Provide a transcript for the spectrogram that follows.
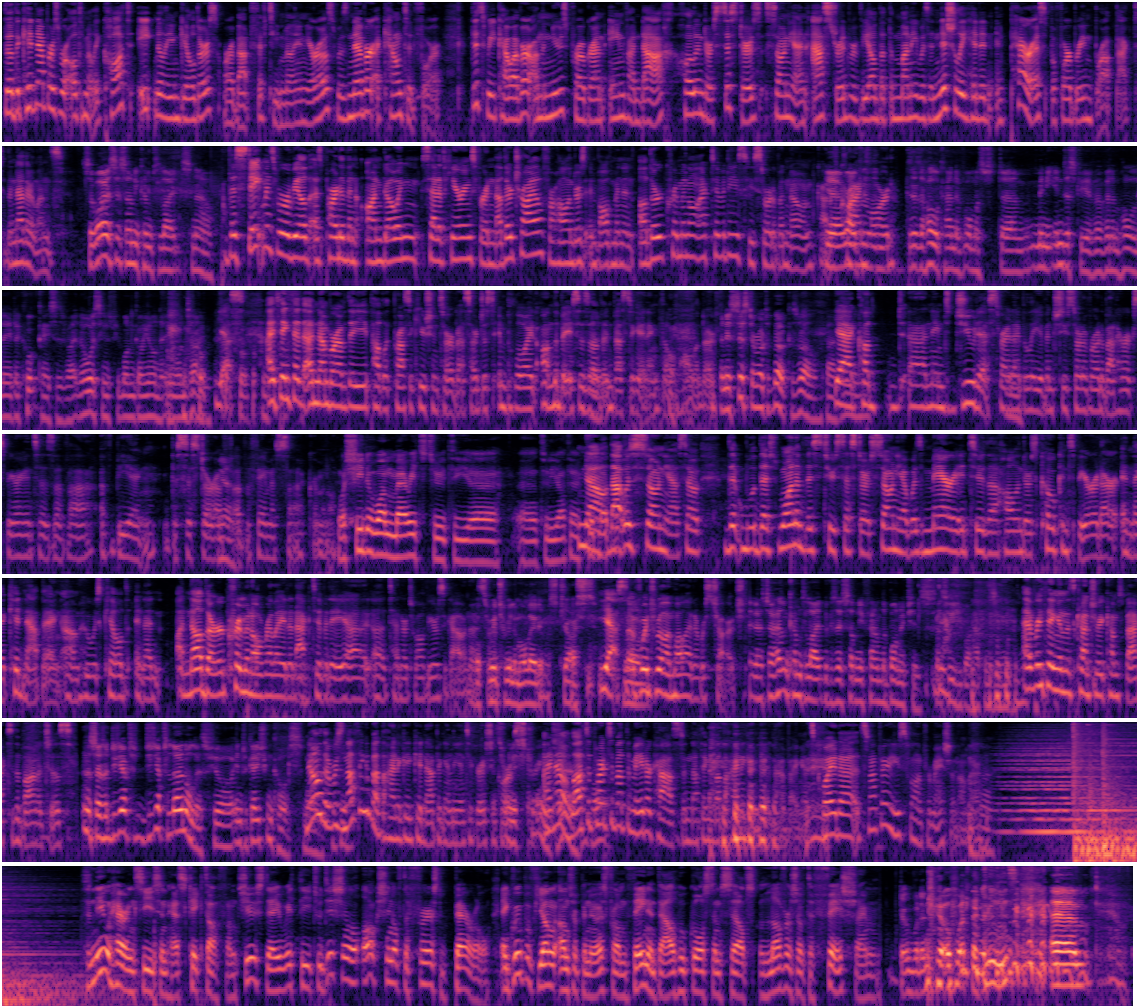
Though the kidnappers were ultimately caught, 8 million guilders, or about 15 million euros, was never accounted for. This week, however, on the news program Een Vandaag, Holleeder's sisters, Sonia and Astrid, revealed that the money was initially hidden in Paris before being brought back to the Netherlands. So why has this only come to light now? The statements were revealed as part of an ongoing set of hearings for another trial for Holleeder's involvement in other criminal activities. He's sort of a known kind of crime lord. Because there's a whole kind of almost um, mini industry of a Willem Holleeder court cases, right? There always seems to be one going on at any one time. yes. I think that a number of the public prosecution service are just employed on the basis of investigating Willem Holleeder. And his sister wrote a book as well. Yeah, called uh, named Judas, right? I believe, and she sort of wrote about her experiences of uh, of being the sister of, Yeah. of a famous uh, criminal. Was she the one married to the uh, to the other? No, kidnappers? that was Sonia. So the, this one of these two sisters, Sonia, was married to the Holleeder's co-conspirator in the kidnapping, um, who was killed in an, another criminal-related activity uh, uh, ten or twelve years ago. And Of that's which Willem Holleeder was charged. yes, of No. which Willem Holleeder was charged. Yeah, So it hasn't come to light because they suddenly found the Bonnages. That's usually what happens. Everything in this country comes back to the Bonnages. so, so did you have to did you have to learn all this for your integration course? No, Mark? there was nothing about the Heineken kidnapping in the integration That's really course. strange, I know yeah. lots of parts about the Matercast and nothing about the Heineken kidnapping. It's quite uh It's not very useful information on there. The new herring season has kicked off on Tuesday with the traditional auction of the first barrel. A group of young entrepreneurs from Veenendaal who calls themselves lovers of the fish, I don't want to know what that means, um,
